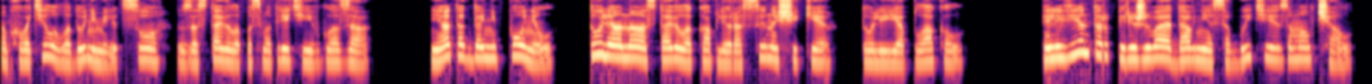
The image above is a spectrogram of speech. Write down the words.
обхватила ладонями лицо, заставила посмотреть ей в глаза. Я тогда не понял, то ли она оставила капли росы на щеке, то ли я плакал. Эливентор, переживая давние события, замолчал.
